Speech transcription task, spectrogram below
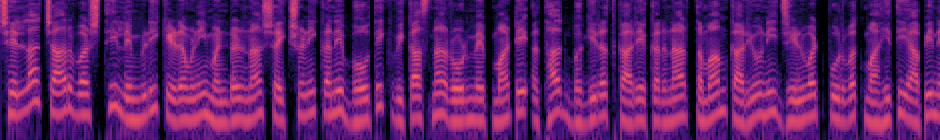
છેલ્લા ચાર વર્ષથી લીંબડી કેળવણી મંડળના શૈક્ષણિક અને ભૌતિક વિકાસના રોડમેપ માટે અથાત ભગીરથ કાર્ય કરનાર તમામ કાર્યોની ઝીણવટપૂર્વક માહિતી આપીને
